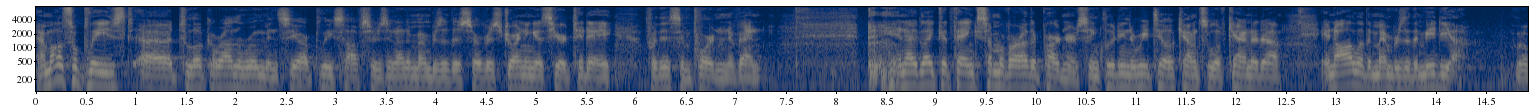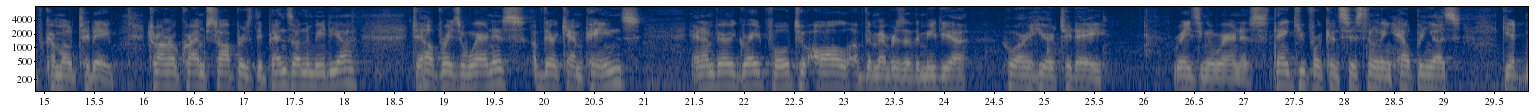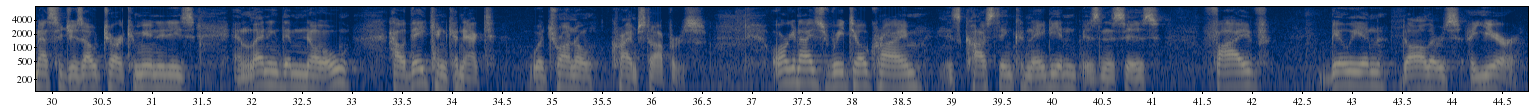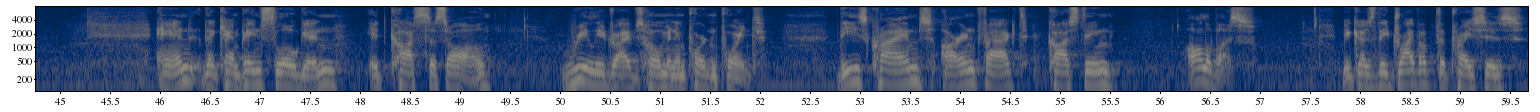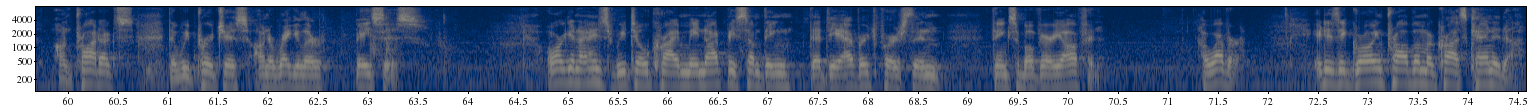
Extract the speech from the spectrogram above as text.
I'm also pleased uh, to look around the room and see our police officers and other members of the service joining us here today for this important event. and I'd like to thank some of our other partners, including the Retail Council of Canada and all of the members of the media who have come out today. Toronto Crime Stoppers depends on the media to help raise awareness of their campaigns, and I'm very grateful to all of the members of the media who are here today raising awareness. Thank you for consistently helping us get messages out to our communities and letting them know how they can connect with Toronto Crime Stoppers. Organized retail crime is costing Canadian businesses $5 billion a year. And the campaign slogan, It Costs Us All, really drives home an important point. These crimes are, in fact, costing all of us because they drive up the prices on products that we purchase on a regular basis. Organized retail crime may not be something that the average person thinks about very often. However, it is a growing problem across Canada,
